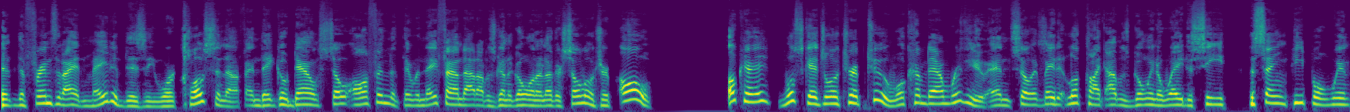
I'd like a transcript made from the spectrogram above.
the, the friends that i had made at disney were close enough and they go down so often that they, when they found out i was going to go on another solo trip oh okay we'll schedule a trip too. We'll come down with you. And so it made it look like i was going away to see the same people when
